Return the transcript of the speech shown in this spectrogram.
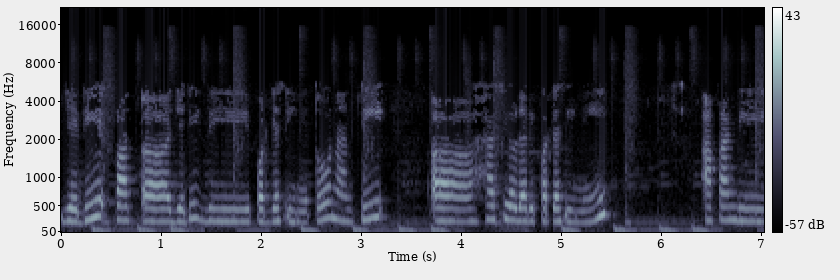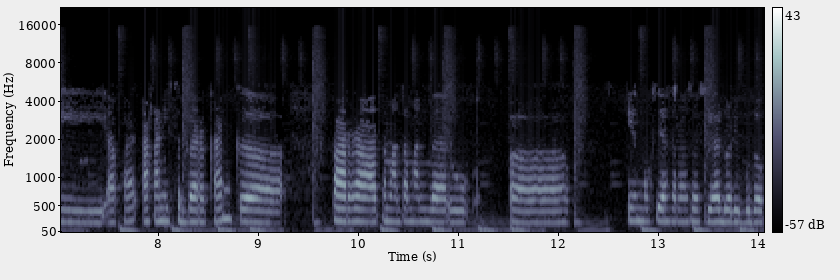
Jadi plat, uh, jadi di podcast ini tuh nanti uh, hasil dari podcast ini akan di apa akan disebarkan ke para teman-teman baru uh, ilmu kesejahteraan sosial 2020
